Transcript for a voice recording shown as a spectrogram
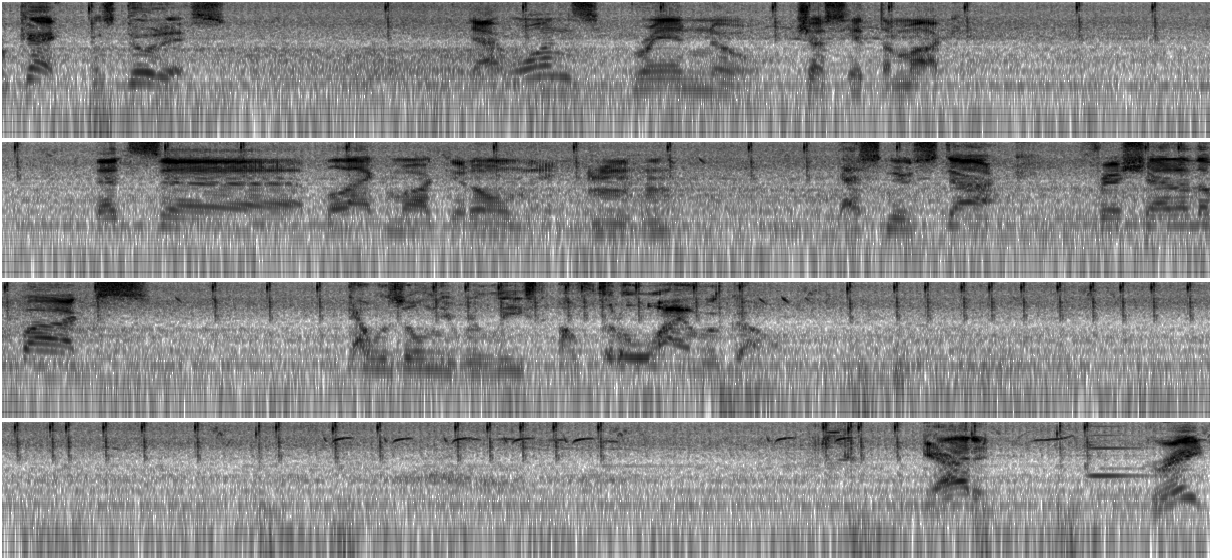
Okay, let's do this. That one's brand new. Just hit the market. That's, uh, black market only. Mm-hmm. That's new stock. Fresh out of the box. That was only released a little while ago. Got it. Great.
